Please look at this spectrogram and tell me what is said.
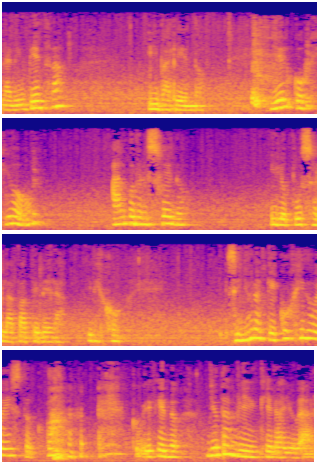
la limpieza y barriendo. Y él cogió algo del suelo y lo puso en la papelera y dijo, señora, que he cogido esto, como diciendo, yo también quiero ayudar.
